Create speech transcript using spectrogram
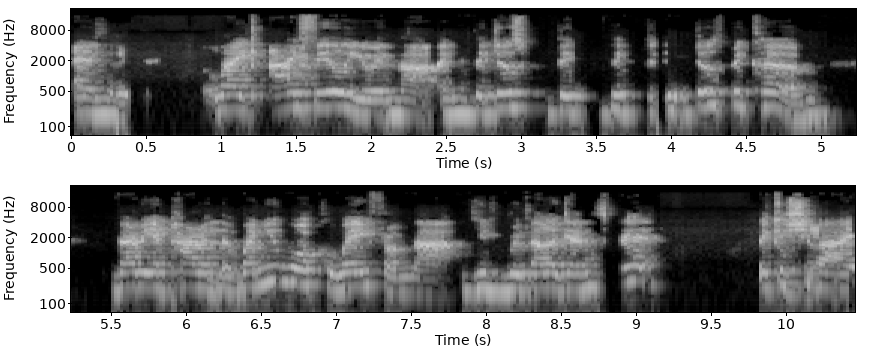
And Absolutely like I feel you in that, and it just they, they, it does become very apparent that when you walk away from that, you rebel against it because you're yeah. like,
